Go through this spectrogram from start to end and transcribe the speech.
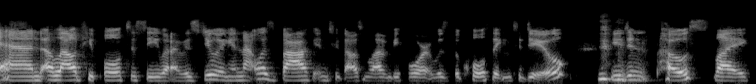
and allowed people to see what I was doing. And that was back in 2011 before it was the cool thing to do you didn't post like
